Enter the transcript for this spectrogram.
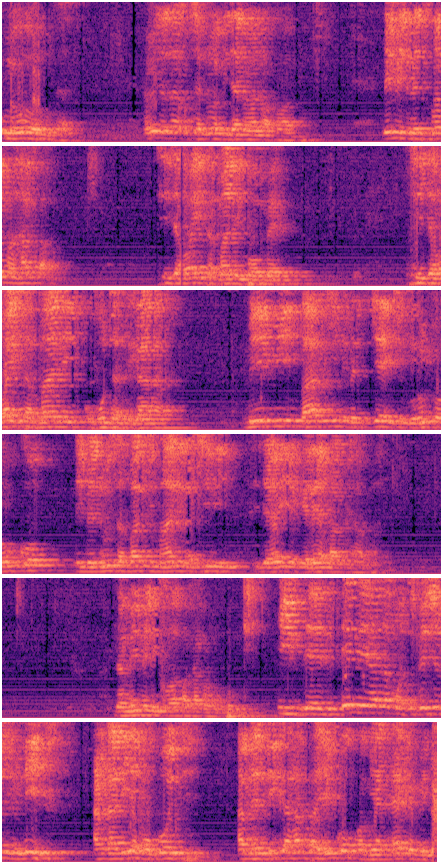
Umeua huyo mzazi. Na mimi nataka kuchanua vijana wale wako hapa. Mimi nimesimama hapa, sijawahi tamani pombe, sijawahi tamani kuvuta sigara. Mimi baki nimesikia ikivurugwa huko, nimenusa baki mahali, lakini sijawahi egelea baki hapa, na mimi niko hapa kama mbunge. If there is any other motivation you need, angalia Mogoji amefika hapa, yuko kwa miaka yake mingi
